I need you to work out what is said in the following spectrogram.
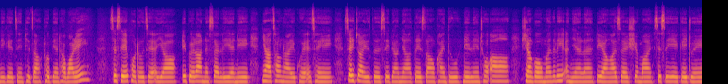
မိခဲ့ခြင်းဖြစ်ကြောင်းထုတ်ပြန်ထားပါတယ်။စစ်ဆေးဖော်ထုတ်ချက်အရဧပြီလ24ရက်နေ့ည6နာရီခွဲအချိန်စိတ်ကြွယူသူစေပြားများတေဆောင်ခိုင်းသူနေလင်းထွန်းအားရန်ကုန်မန္တလေးအမြန်လမ်း158မိုင်စစ်စေးရေးဂိတ်တွင်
